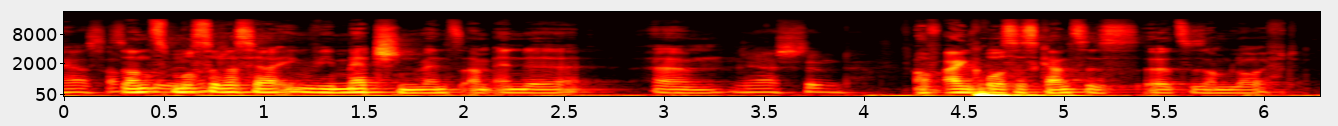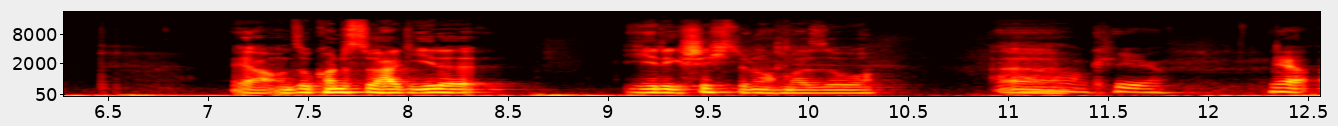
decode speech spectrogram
ja, Sonst cool, musst du ne? das ja irgendwie matchen, wenn es am Ende ähm, Ja, auf ein großes Ganzes äh, zusammenläuft. Ja, und so konntest du halt jede, jede Geschichte nochmal so, äh, ah, okay. Ja.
